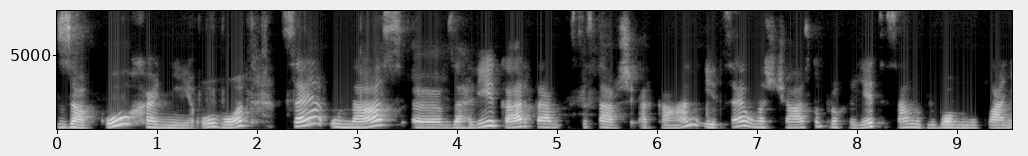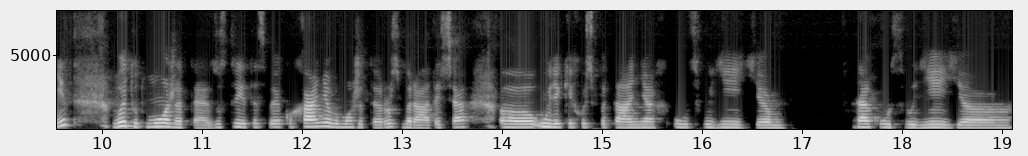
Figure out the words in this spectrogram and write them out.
Закохані, ого, це у нас е, взагалі карта це старший аркан, і це у нас часто програється саме в любовному плані. Ви тут можете зустріти своє кохання, ви можете розбиратися е, у якихось питаннях у своїй, е, так, у своїй е,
